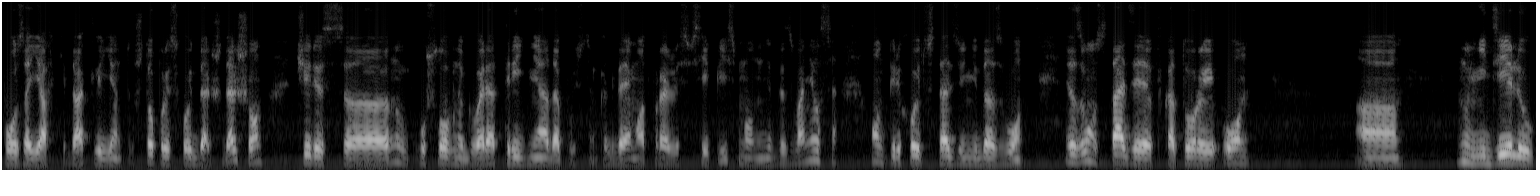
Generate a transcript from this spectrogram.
по заявке да, клиенту, что происходит дальше? Дальше он через, ну, условно говоря, три дня, допустим, когда ему отправились все письма, он не дозвонился, он переходит в стадию недозвон. Недозвон – стадия, в которой он ну, неделю,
